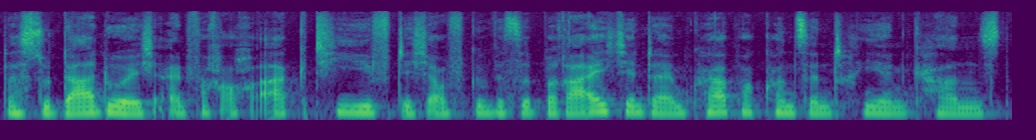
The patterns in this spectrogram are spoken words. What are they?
dass du dadurch einfach auch aktiv dich auf gewisse Bereiche in deinem Körper konzentrieren kannst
